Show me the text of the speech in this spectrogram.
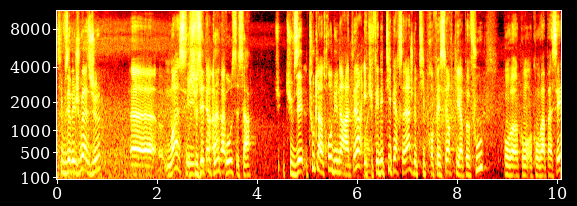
si vous avez joué à ce jeu. Euh, moi, c'est. Je faisais toute l'intro, c'est ça Tu, tu faisais toute l'intro du narrateur et tu fais des petits personnages de petits professeurs qui est un peu fou qu'on va, qu'on, qu'on va passer.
